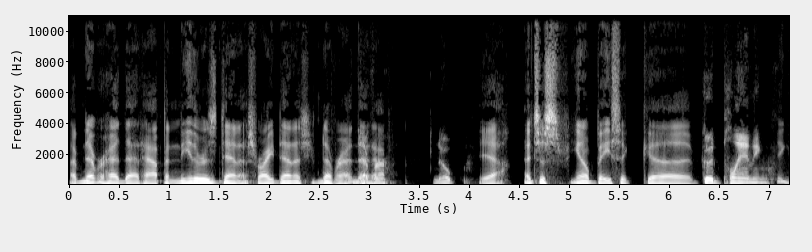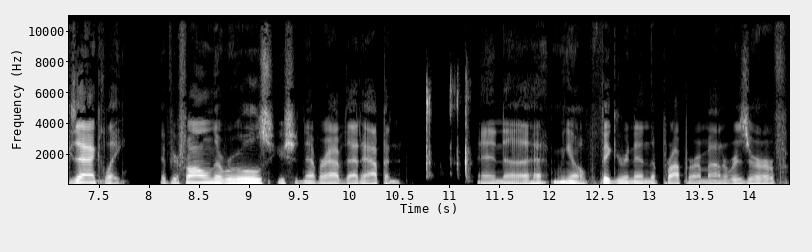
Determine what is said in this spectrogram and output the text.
I've never had that happen. Neither is Dennis, right, Dennis? You've never had that Never. happen. Nope. Yeah, that's just you know basic. Uh, Good planning. Exactly. If you're following the rules, you should never have that happen. And uh, you know, figuring in the proper amount of reserve.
